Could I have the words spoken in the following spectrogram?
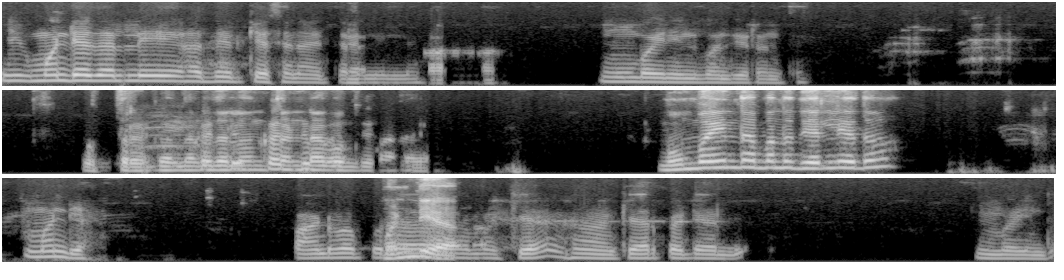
ಈಗ ಮಂಡ್ಯದಲ್ಲಿ ಹದಿನೈದು ಕೇಸ್ ಏನಾಯ್ತಲ್ಲ ನಿನ್ನೆ? ಮುಂಬೈನಿಂದ ಬಂದಿರಂತೆ. ಉತ್ತರ ಕನ್ನಡದಲ್ಲಿ ಒಂದು ಕದ್ದು ತಂಡ ಮುಂಬೈಯಿಂದ ಬಂದದ್ದು ಎಲ್ಲಿ ಅದು? ಮಂಡ್ಯ ಪಾಂಡವಪುರ ಮಂಡ್ಯ? ಹಾ ಕೆ ಆರ್ ಪೇಟೆಯಲ್ಲಿ ಮುಂಬೈಯಿಂದ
